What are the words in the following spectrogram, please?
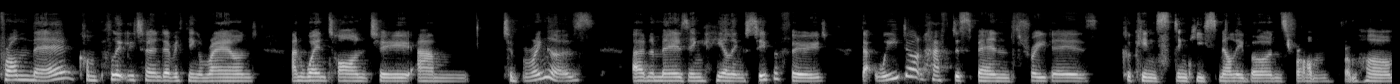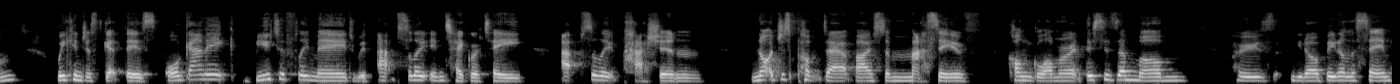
from there, completely turned everything around and went on to um, to bring us an amazing healing superfood that we don't have to spend three days cooking stinky, smelly bones from from home. We can just get this organic, beautifully made with absolute integrity, absolute passion, not just pumped out by some massive conglomerate. This is a mum who's you know been on the same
